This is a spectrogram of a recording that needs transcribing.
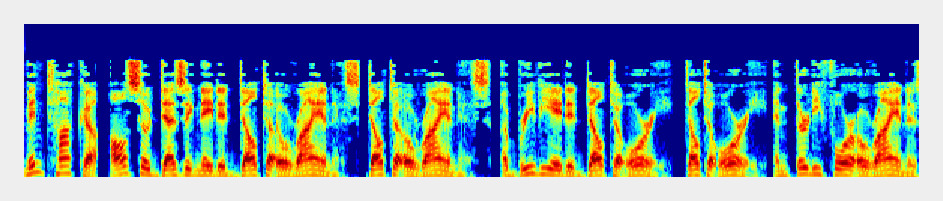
Mintaka, also designated Delta Orionis, Delta Orionis, abbreviated Delta Ori, Delta Ori, and 34 Orionis,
